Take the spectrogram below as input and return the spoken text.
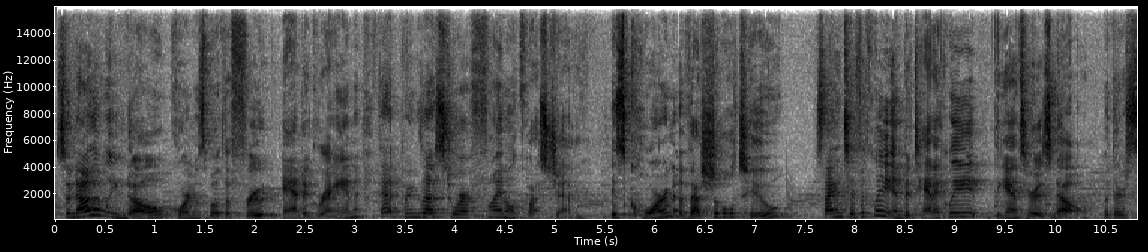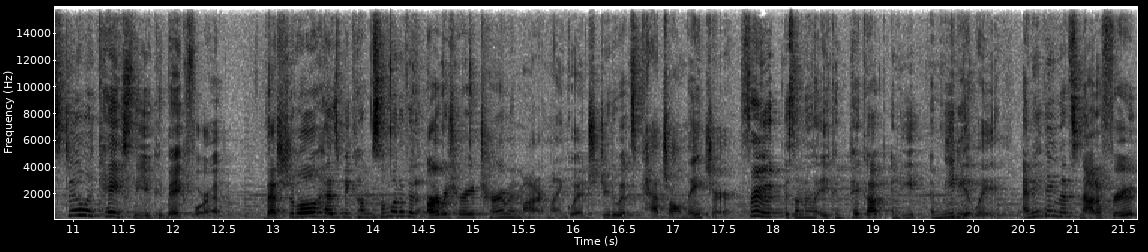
So now that we know corn is both a fruit and a grain, that brings us to our final question. Is corn a vegetable too? Scientifically and botanically, the answer is no, but there's still a case that you could make for it. Vegetable has become somewhat of an arbitrary term in modern language due to its catch-all nature. Fruit is something that you can pick up and eat immediately. Anything that's not a fruit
